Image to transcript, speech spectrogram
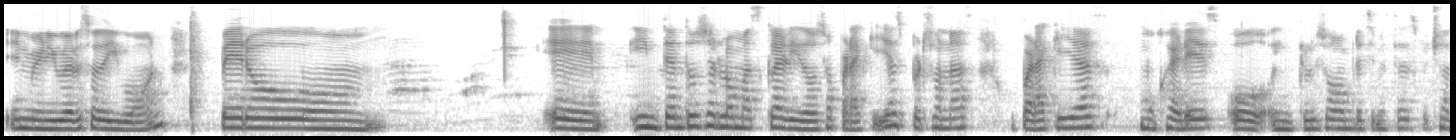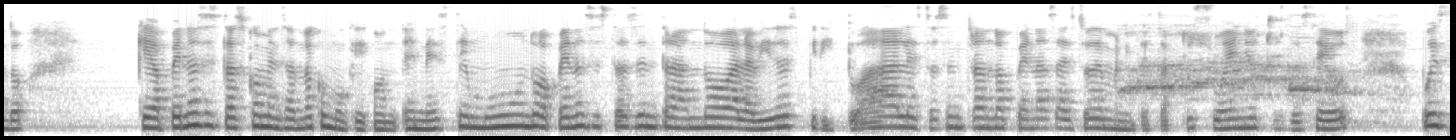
en mi universo de Ivonne, pero eh, intento ser lo más claridosa para aquellas personas, para aquellas mujeres o incluso hombres, si me estás escuchando, que apenas estás comenzando como que en este mundo, apenas estás entrando a la vida espiritual, estás entrando apenas a esto de manifestar tus sueños, tus deseos, pues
